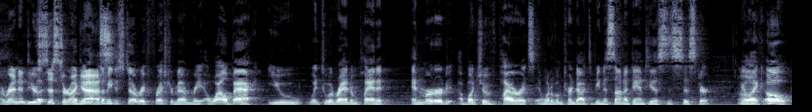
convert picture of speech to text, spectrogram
I ran into your Let- sister, I let me- guess. let me just uh, refresh your memory. A while back, you went to a random planet and murdered a bunch of pirates, and one of them turned out to be Nasana Dantius' sister. You're Oh. like, oh,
